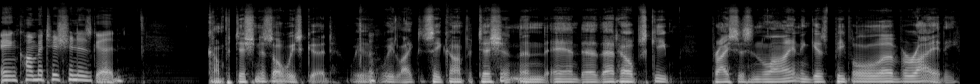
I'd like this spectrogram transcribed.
And competition is good. Competition is always good. We we like to see competition, and and uh, that helps keep prices in line and gives people uh, variety.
